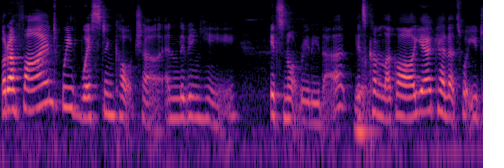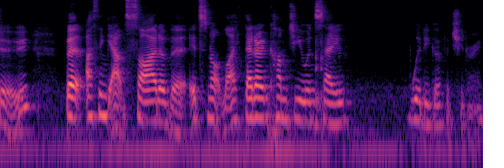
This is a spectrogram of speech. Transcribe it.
But I find with Western culture and living here, it's not really that. It's kind of like, oh, yeah, okay, that's what you do. But I think outside of it, it's not like they don't come to you and say, where do you go for tutoring?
